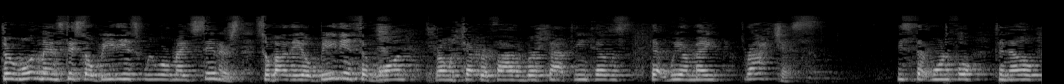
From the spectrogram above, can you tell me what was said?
Through one man's disobedience, we were made sinners. So by the obedience of one, Romans chapter 5 and verse 19 tells us that we are made righteous. Isn't that wonderful to know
